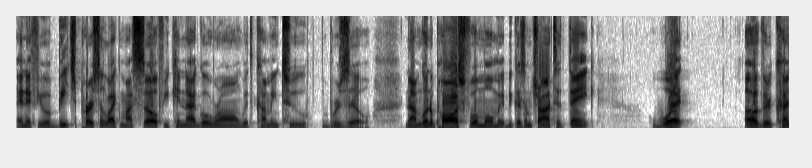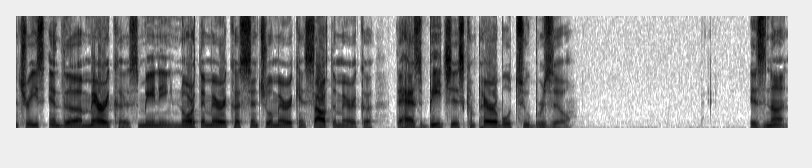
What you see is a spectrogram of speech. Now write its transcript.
And if you're a beach person like myself, you cannot go wrong with coming to Brazil. Now I'm going to pause for a moment because I'm trying to think what other countries in the Americas, meaning North America, Central America, and South America, that has beaches comparable to Brazil? Is none.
